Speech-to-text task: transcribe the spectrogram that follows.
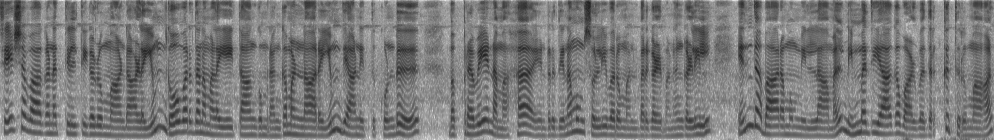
சேஷவாகனத்தில் திகழும் ஆண்டாளையும் கோவர்தன மலையை தாங்கும் ரங்கமன்னாரையும் தியானித்து கொண்டு பப்ரவே நமக என்று தினமும் சொல்லி வரும் அன்பர்கள் மனங்களில் எந்த பாரமும் இல்லாமல் நிம்மதியாக வாழ்வதற்கு திருமால்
